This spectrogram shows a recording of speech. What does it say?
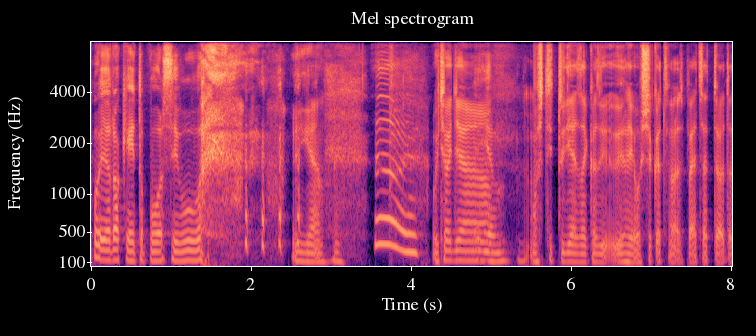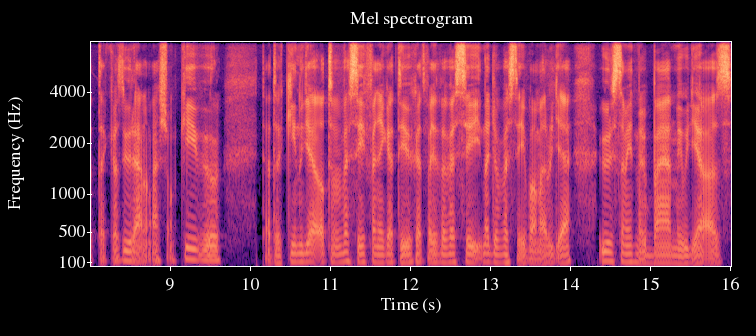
vagy a rakétaporszívóval. Igen. Úgyhogy Igen. most itt ugye ezek az űrhajósok 55 percet töltöttek az űrállomáson kívül, tehát, hogy kín ugye ott veszély fenyegeti őket, vagy veszély, nagyobb veszély van, mert ugye űrszemét, meg bármi ugye az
